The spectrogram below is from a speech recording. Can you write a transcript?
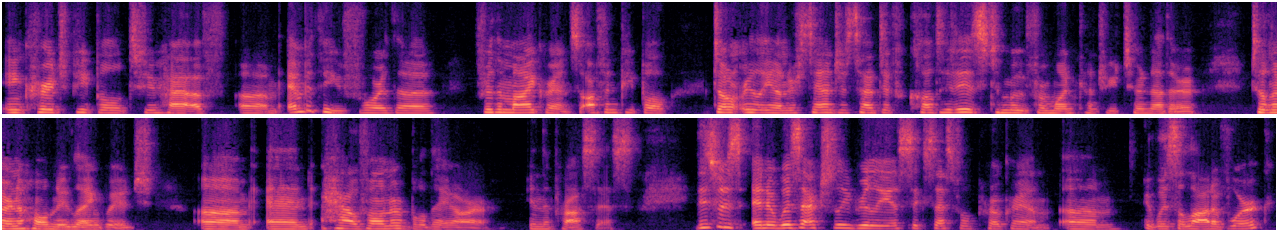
encourage people to have um, empathy for the for the migrants. Often people don't really understand just how difficult it is to move from one country to another, to learn a whole new language, um, and how vulnerable they are in the process. This was, and it was actually really a successful program. Um, it was a lot of work,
